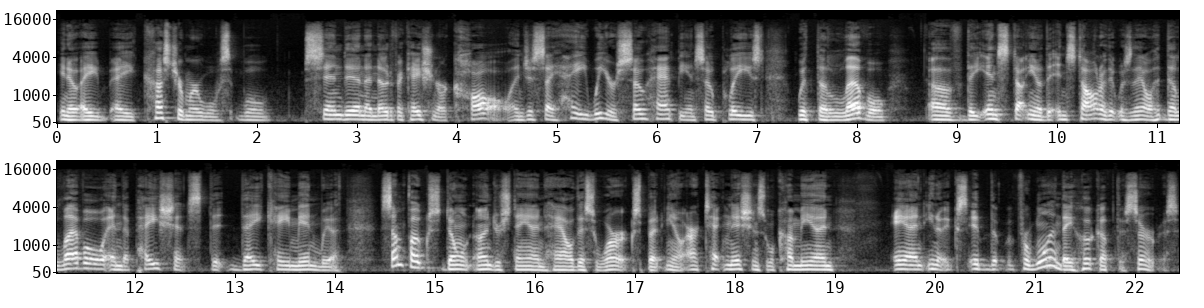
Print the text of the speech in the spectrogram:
you know, a a customer will will send in a notification or call and just say, "Hey, we are so happy and so pleased with the level of the install, you know, the installer that was there, the level and the patience that they came in with." Some folks don't understand how this works, but you know, our technicians will come in and you know, it, for one, they hook up the service.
